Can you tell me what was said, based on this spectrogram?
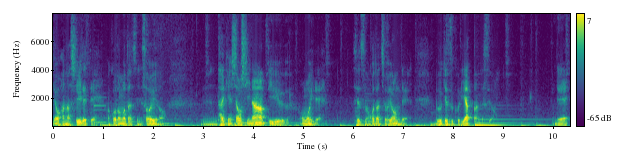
でお話入れて、まあ、子供たちにそういうの、うん、体験してほしいなっていう思いで施設の子たちを読んでブーケ作りやったんですよ。で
